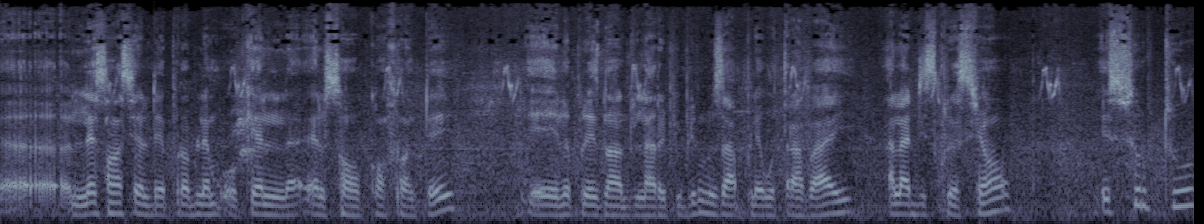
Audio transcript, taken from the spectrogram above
euh, l'essentiel des problèmes auxquels elles sont confrontées. Et le président de la République nous a appelés au travail, à la discrétion et surtout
